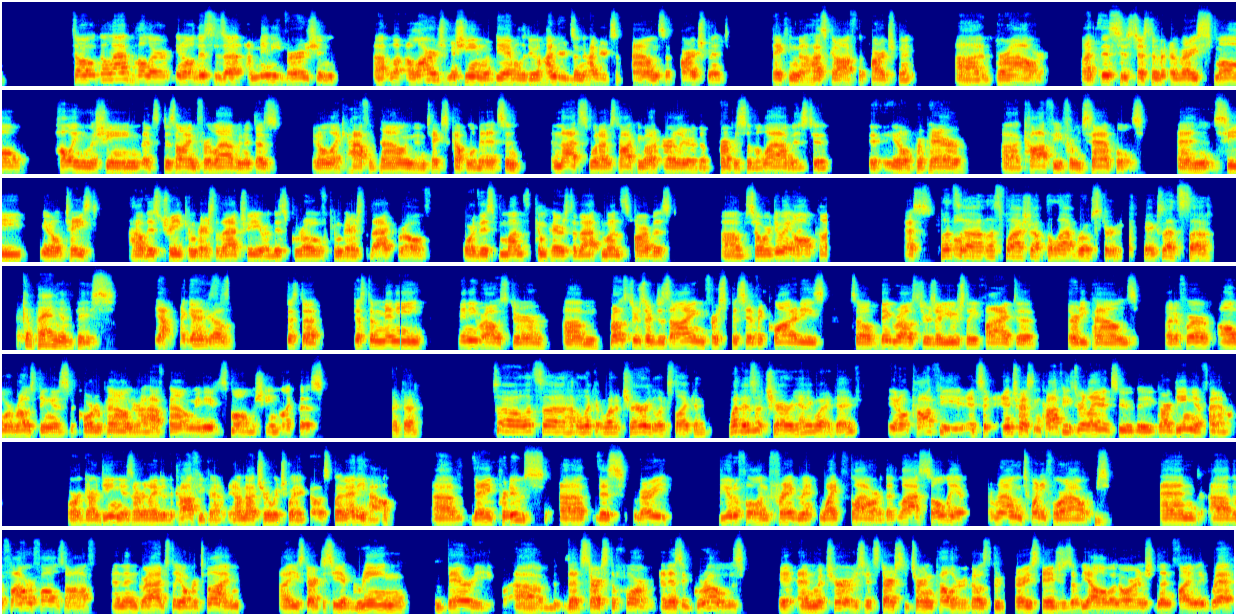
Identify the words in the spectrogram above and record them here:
So the lab huller, you know, this is a, a mini version. Uh, a large machine would be able to do hundreds and hundreds of pounds of parchment, taking the husk off the parchment uh, per hour. But this is just a, a very small hulling machine that's designed for lab, and it does, you know, like half a pound and takes a couple of minutes. And and that's what I was talking about earlier. The purpose of the lab is to, uh, you know, prepare uh, coffee from samples and see, you know, taste how this tree compares to that tree, or this grove compares to that grove, or this month compares to that month's harvest. Um, so we're doing all kinds of tests. Let's, uh, let's flash up the lab roaster, because that's uh, a companion piece. yeah, again, you this is go. just a just a mini mini roaster. Um, roasters are designed for specific quantities. So big roasters are usually five to thirty pounds. But if we're all we're roasting is a quarter pound or a half pound, we need a small machine like this. Okay. So let's uh, have a look at what a cherry looks like. And what is a cherry anyway, Dave? You know, coffee. It's interesting. Coffee is related to the gardenia family, or gardenias are related to the coffee family. I'm not sure which way it goes, but anyhow, um, they produce uh, this very beautiful and fragrant white flower that lasts only around 24 hours. And uh, the flower falls off, and then gradually over time, uh, you start to see a green berry uh, that starts to form. And as it grows it, and matures, it starts to turn color. It goes through various stages of yellow and orange, and then finally red.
